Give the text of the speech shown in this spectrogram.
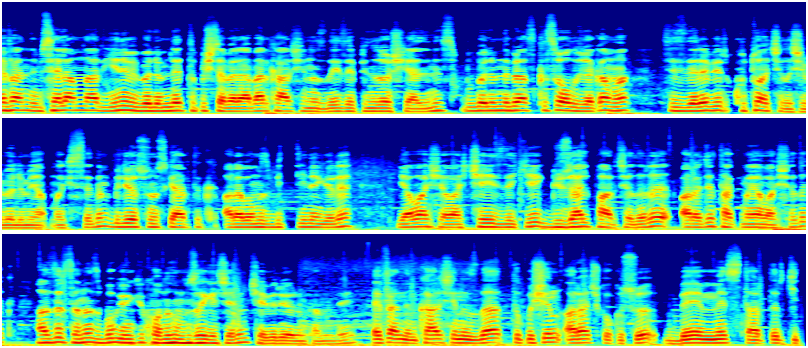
Efendim selamlar. Yeni bir bölümde Tıpış'la beraber karşınızdayız. Hepiniz hoş geldiniz. Bu bölümde biraz kısa olacak ama sizlere bir kutu açılışı bölümü yapmak istedim. Biliyorsunuz ki artık arabamız bittiğine göre yavaş yavaş çeyizdeki güzel parçaları araca takmaya başladık. Hazırsanız bugünkü konuğumuza geçelim. Çeviriyorum kamerayı. Efendim karşınızda Tıpış'ın araç kokusu BMW Starter Kit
